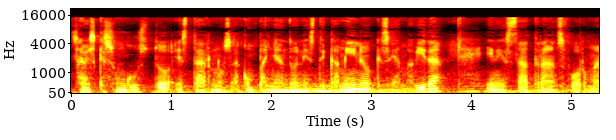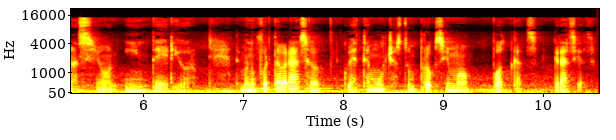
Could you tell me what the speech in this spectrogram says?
Sabes que es un gusto estarnos acompañando en este camino que se llama vida, en esta transformación interior. Te mando un fuerte abrazo. Cuídate mucho. Hasta un próximo podcast. Gracias.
